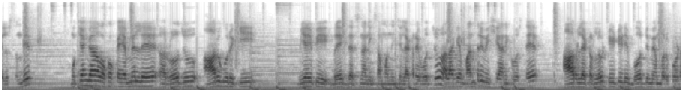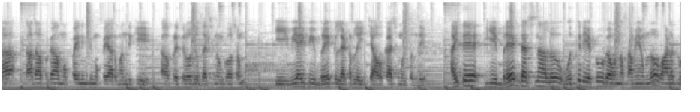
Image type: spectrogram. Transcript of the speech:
తెలుస్తుంది. ముఖ్యంగా ఒక్కొక్క ఎమ్మెల్యే రోజు ఆరుగురికి విఐపి బ్రేక్ దర్శనానికి సంబంధించి లెటర్ ఇవ్వచ్చు. అలాగే మంత్రి విషయానికి వస్తే ఆరు లెటర్లు టీటీడీ బోర్డు మెంబర్ కూడా దాదాపుగా ముప్పై నుంచి ముప్పై ఆరు మందికి ప్రతిరోజు దర్శనం కోసం ఈ విఐపి బ్రేక్ లెటర్లు ఇచ్చే అవకాశం ఉంటుంది. అయితే ఈ బ్రేక్ దర్శనాలు ఒత్తిడి ఎక్కువగా ఉన్న సమయంలో వాళ్ళకు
